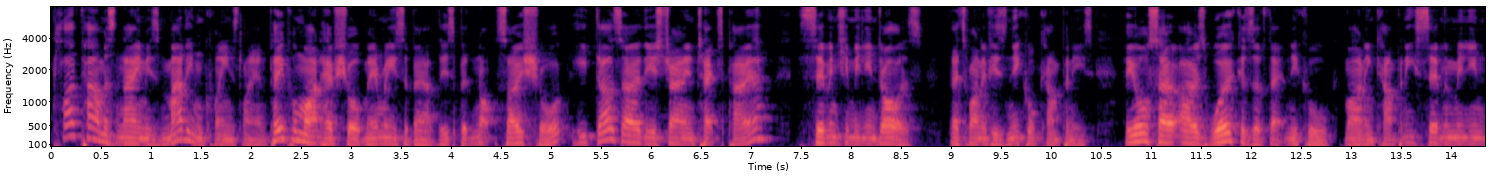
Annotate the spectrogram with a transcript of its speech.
Clive Palmer's name is mud in Queensland. People might have short memories about this, but not so short. He does owe the Australian taxpayer $70 million. That's one of his nickel companies. He also owes workers of that nickel mining company $7 million.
